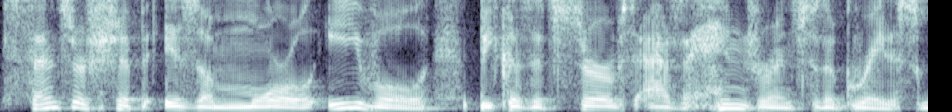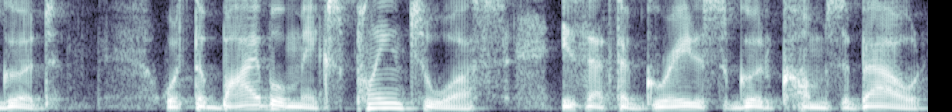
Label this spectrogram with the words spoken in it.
Censorship is a moral evil because it serves as a hindrance to the greatest good. What the Bible makes plain to us is that the greatest good comes about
